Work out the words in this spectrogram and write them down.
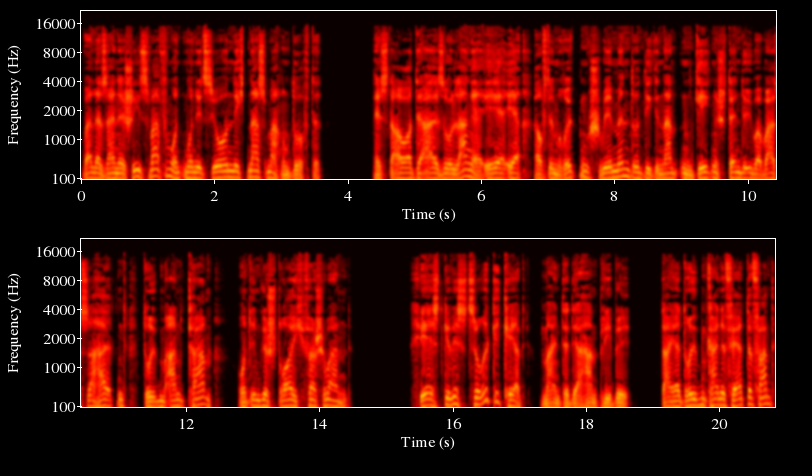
weil er seine Schießwaffen und Munition nicht nass machen durfte. Es dauerte also lange, ehe er auf dem Rücken schwimmend und die genannten Gegenstände über Wasser haltend drüben ankam und im Gesträuch verschwand. Er ist gewiss zurückgekehrt, meinte der Humpli. Da er drüben keine Fährte fand,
